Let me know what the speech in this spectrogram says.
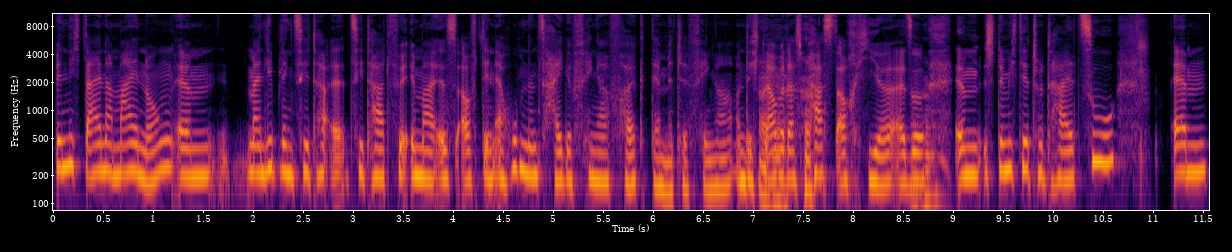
Bin ich deiner Meinung. Ähm, mein Lieblingszitat äh, für immer ist, auf den erhobenen Zeigefinger folgt der Mittelfinger. Und ich ah, glaube, ah, ja. das passt auch hier. Also ähm, stimme ich dir total zu. Ähm,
